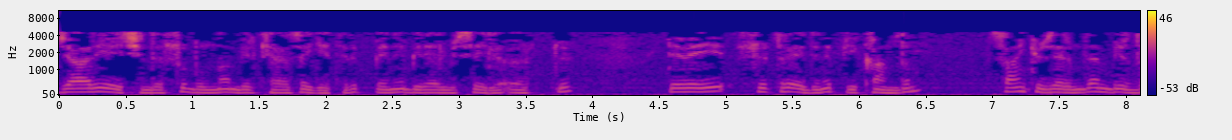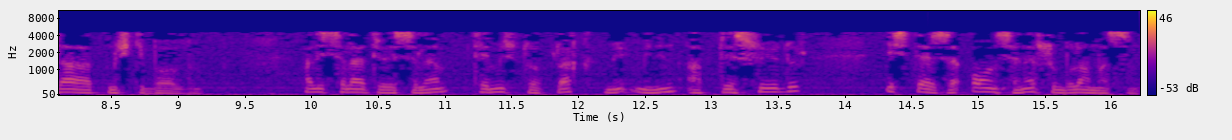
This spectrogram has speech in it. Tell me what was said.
Cariye içinde su bulunan bir kase getirip beni bir elbiseyle örttü. Deveyi sütre edinip yıkandım. Sanki üzerimden bir dağ atmış gibi oldum. Aleyhissalatü vesselam temiz toprak müminin abdest suyudur. İsterse on sene su bulamasın.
